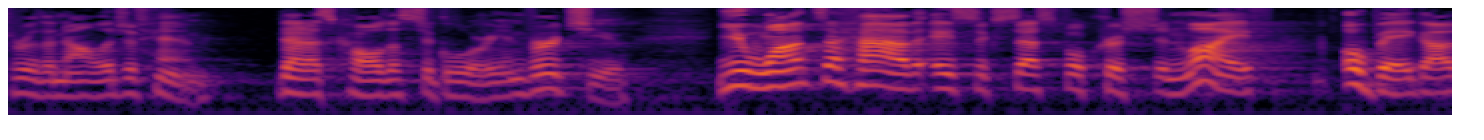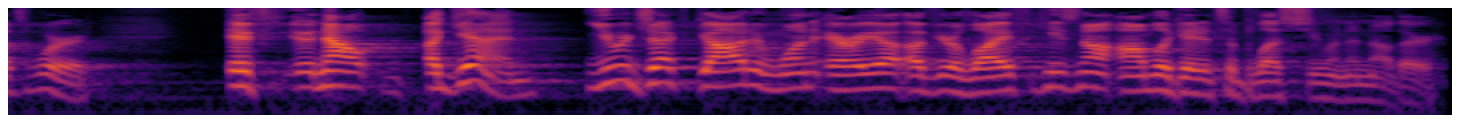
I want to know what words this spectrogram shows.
Through the knowledge of Him that has called us to glory and virtue. You want to have a successful Christian life, obey God's word. If now again, you reject God in one area of your life, he's not obligated to bless you in another.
